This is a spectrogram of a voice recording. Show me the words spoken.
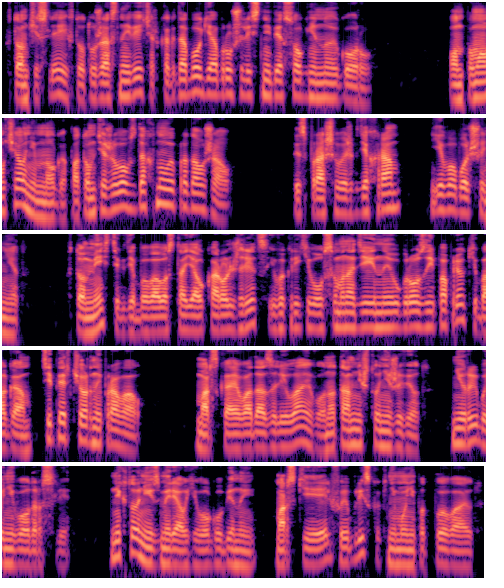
в том числе и в тот ужасный вечер, когда боги обрушились с небес огненную гору. Он помолчал немного, потом тяжело вздохнул и продолжал. «Ты спрашиваешь, где храм? Его больше нет. В том месте, где бывало стоял король-жрец и выкрикивал самонадеянные угрозы и попреки богам, теперь черный провал. Морская вода залила его, но там ничто не живет. Ни рыба, ни водоросли. Никто не измерял его глубины. Морские эльфы и близко к нему не подплывают.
